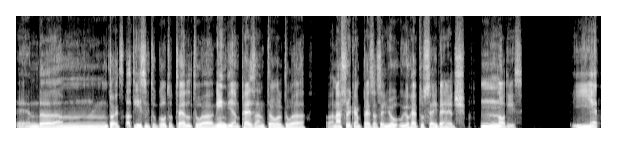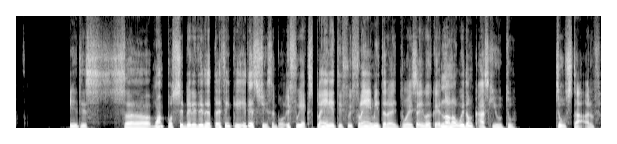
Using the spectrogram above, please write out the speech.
and um, so it's not easy to go to tell to an Indian peasant or to a an African peasant, say you you have to save energy. Not easy. Yet, it is uh, one possibility that I think it is feasible. If we explain it, if we frame it the right way, say, okay, no, no, we don't ask you to to starve.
